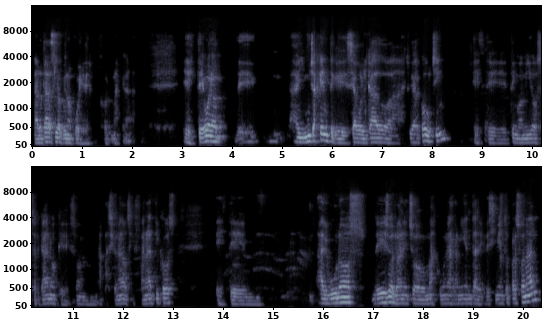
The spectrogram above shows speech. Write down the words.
tratar de hacer lo que uno puede, mejor, más que nada. Este, bueno, eh, hay mucha gente que se ha volcado a estudiar coaching. Este, tengo amigos cercanos que son apasionados y fanáticos. Este, algunos de ellos lo han hecho más como una herramienta de crecimiento personal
